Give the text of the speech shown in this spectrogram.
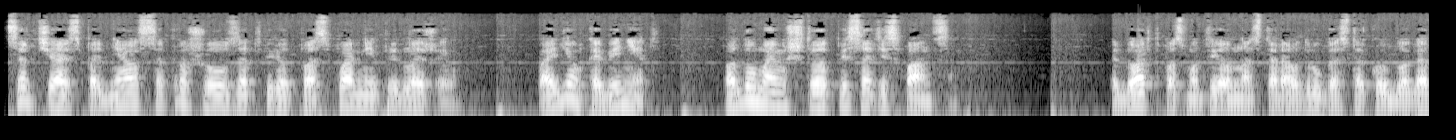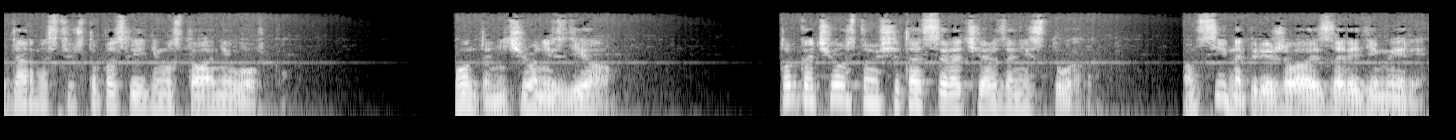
Сэр Чарльз поднялся, прошел взад-вперед по спальне и предложил. «Пойдем в кабинет. Подумаем, что отписать испанцам». Эдуард посмотрел на старого друга с такой благодарностью, что последнему стало неловко. Он-то ничего не сделал. Только черством считать сэра Чарльза не стоило. Он сильно переживал из-за леди Мэри,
